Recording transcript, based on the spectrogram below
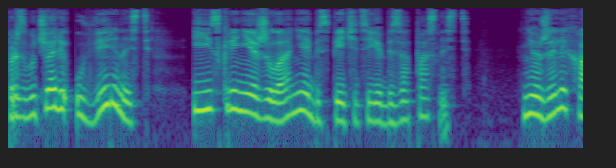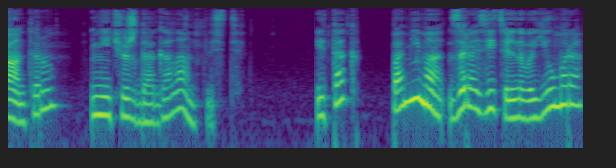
прозвучали уверенность и искреннее желание обеспечить ее безопасность. Неужели Хантеру не чужда галантность? Итак, помимо заразительного юмора,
